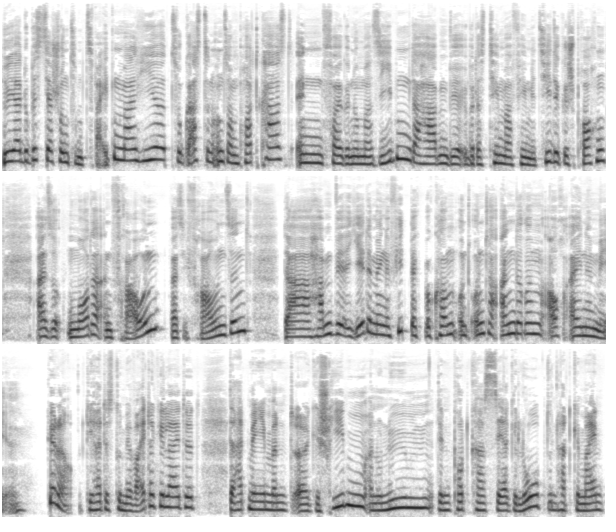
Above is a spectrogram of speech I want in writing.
Julia, du bist ja schon zum zweiten Mal hier zu Gast in unserem Podcast in Folge Nummer sieben. Da haben wir über das Thema Femizide gesprochen, also Morde an Frauen, weil sie Frauen sind. Da haben wir jede Menge Feedback bekommen und unter anderem auch eine Mail. Genau, die hattest du mir weitergeleitet. Da hat mir jemand äh, geschrieben, anonym, den Podcast sehr gelobt und hat gemeint,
